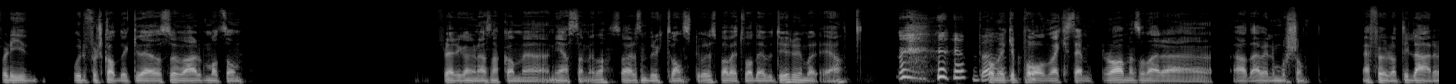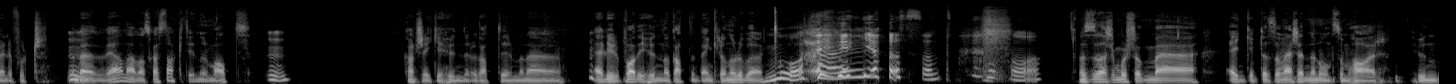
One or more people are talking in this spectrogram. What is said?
Fordi hvorfor skal du ikke det? Og så er det på en måte sånn Flere ganger når jeg snakka med niesa mi, da, så er det sånn brukt vanskelige ord. Så bare vet du hva det betyr? Og hun bare ja. Kommer ikke på noen eksempler nå, men sånn der eh, Ja, det er veldig morsomt. Jeg føler at de lærer veldig fort. Men det, ja, nei, man skal snakke til normalt. Mm. Kanskje ikke hunder og katter, men jeg, jeg lurer på hva de hundene og kattene tenker når du bare nå, hei. ja, sant. Å. Og så er det så morsomt med enkelte som jeg kjenner noen som har hund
